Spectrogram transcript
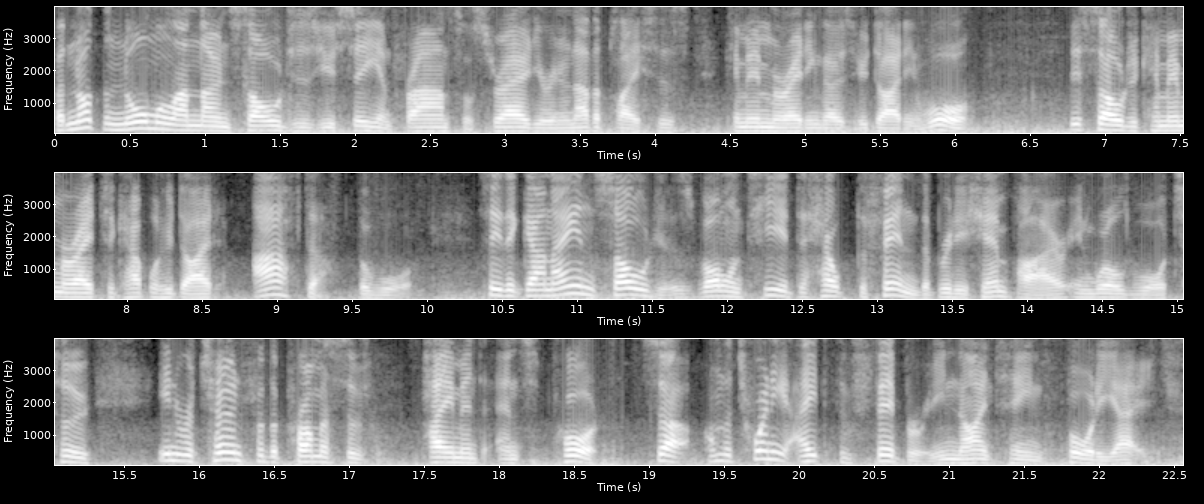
but not the normal unknown soldiers you see in France, Australia, and in other places commemorating those who died in war. This soldier commemorates a couple who died after the war. See, the Ghanaian soldiers volunteered to help defend the British Empire in World War II in return for the promise of payment and support. So, on the 28th of February 1948,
